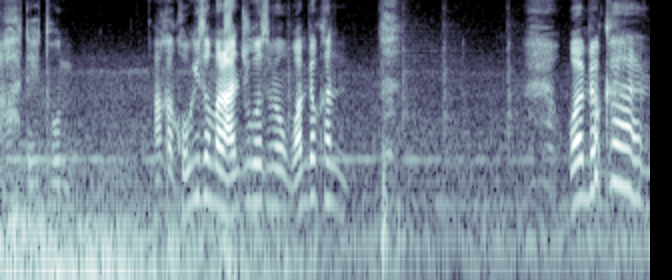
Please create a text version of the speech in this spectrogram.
아, 내 돈. 아까 거기서만 안 죽었으면 완벽한 완벽한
